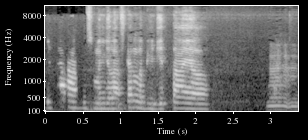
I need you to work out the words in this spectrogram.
kita harus menjelaskan lebih detail Hmm, hmm.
